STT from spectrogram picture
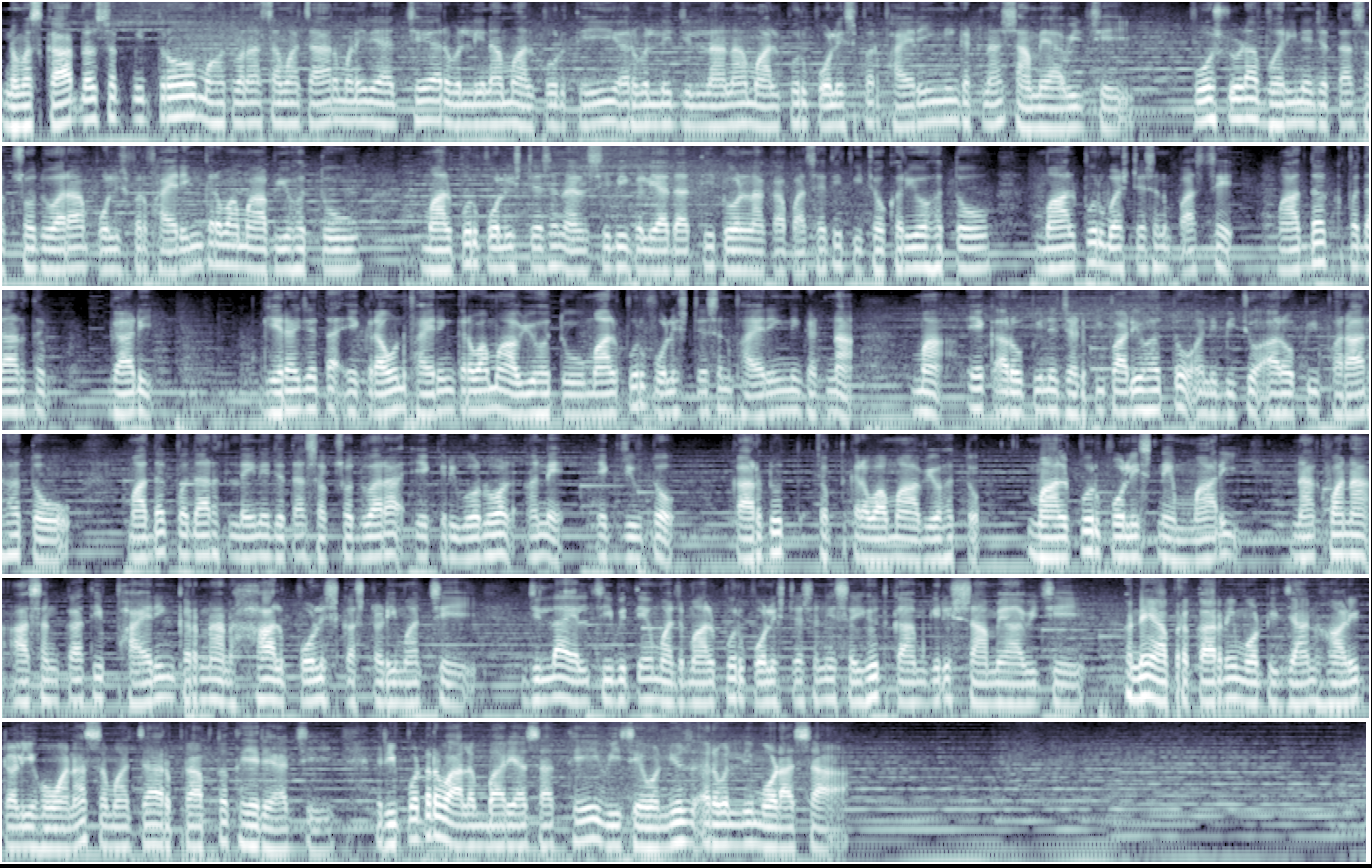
નમસ્કાર દર્શક મિત્રો, મહત્વના સમાચાર મળી રહ્યા છે. અરવલ્લીના માલપુરથી અરવલ્લી જિલ્લાના માલપુર પોલીસ પર ફાયરિંગની ઘટના સામે આવી છે. પોસ્ટડોડા ભરીને જતા શખ્સો દ્વારા પોલીસ પર ફાયરિંગ કરવામાં આવ્યું હતું. માલપુર પોલીસ સ્ટેશન એલસીબી ગલિયાદાથી ટોલનાકા પાસેથી પીછો કર્યો હતો. માલપુર બસ સ્ટેશન પાસે માદક પદાર્થ ગાડી ઘેરાઈ જતા એક રાઉન્ડ ફાયરિંગ કરવામાં આવ્યું હતું. માલપુર પોલીસ સ્ટેશન ફાયરિંગની ઘટનામાં એક આરોપીને ઝડપી પાડ્યો હતો અને બીજો આરોપી ફરાર હતો. માદક પદાર્થ લઈને જતા શખ્સો દ્વારા એક રિવોલ્વર અને એક જીવતો કારદૂત જપ્ત કરવામાં આવ્યો હતો. માલપુર પોલીસને મારી નાખવાના આશંકાથી ફાયરિંગ કરનાર હાલ પોલીસ કસ્ટડીમાં છે. જિલ્લા એલસીબી તેમજ માલપુર પોલીસ સ્ટેશનની સંયુક્ત કામગીરી સામે આવી છે અને આ પ્રકારની મોટી જાનહાળી ટળી હોવાના સમાચાર પ્રાપ્ત થઈ રહ્યા છે. રિપોર્ટર વાલંબારિયા સાથે V seven news Aravalli Modasa.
